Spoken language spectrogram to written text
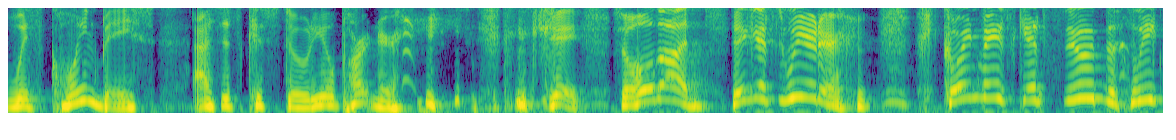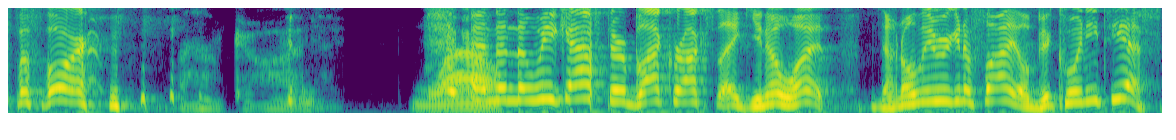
with Coinbase as its custodial partner. okay, so hold on. It gets weirder. Coinbase gets sued the week before. Oh God. Wow. And then the week after, BlackRock's like, you know what? Not only are we going to file Bitcoin ETF,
